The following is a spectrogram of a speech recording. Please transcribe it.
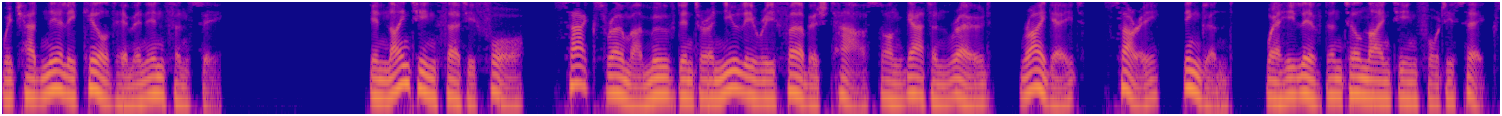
which had nearly killed him in infancy. In 1934, Sax Rohmer moved into a newly refurbished house on Gatton Road, Reigate, Surrey, England, where he lived until 1946.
